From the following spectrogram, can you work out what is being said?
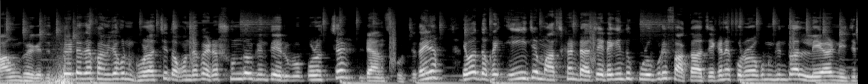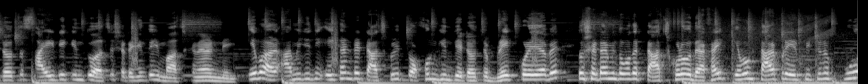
রাউন্ড হয়ে গেছে। তো এটা দেখো, আমি যখন ঘোরাচ্ছি তখন দেখো এটা সুন্দর কিন্তু এর উপর হচ্ছে ড্যান্স করছে, তাই না? এবার দেখো, এই যে মাঝখানটা আছে, এটা কিন্তু পুরোপুরি ফাঁকা আছে, এখানে কোনো রকম কিন্তু আর লেয়ার নেই, যেটা হচ্ছে সাইডে কিন্তু আছে, সেটা কিন্তু এই মাঝখানে আর নেই। এবার আমি যদি এখানটা টাচ করি, তখন কিন্তু এটা হচ্ছে ব্রেক করে যাবে। তো সেটা আমি তোমাদের টাচ করেও দেখাই, এবং তারপরে এর পিছনে পুরো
